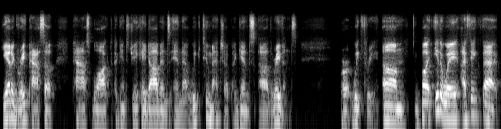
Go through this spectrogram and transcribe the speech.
He had a great pass up, pass blocked against J.K. Dobbins in that week two matchup against uh, the Ravens or week three. Um, but either way, I think that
